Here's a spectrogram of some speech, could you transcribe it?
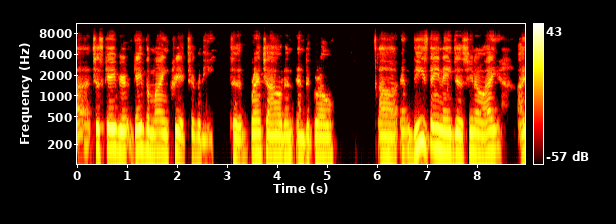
uh, just gave your gave the mind creativity to branch out and, and to grow uh, and these day and ages, you know, I I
